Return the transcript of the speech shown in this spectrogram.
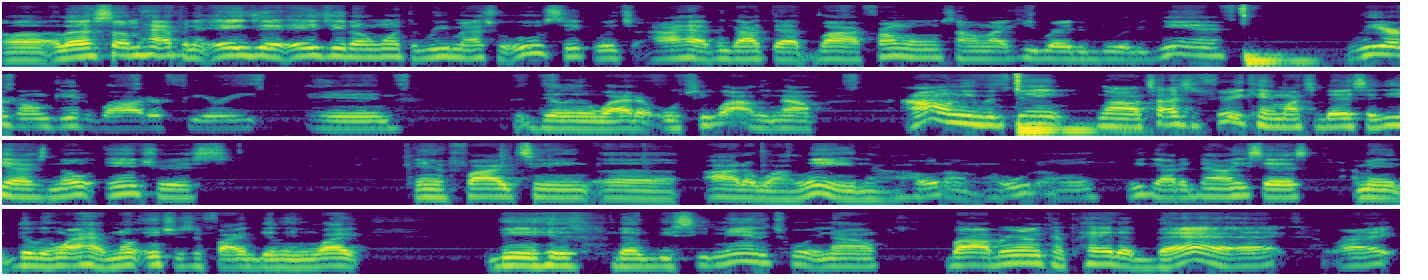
uh, unless something happened to AJ, AJ don't want the rematch with Usyk, which I haven't got that vibe from him. Sound like he ready to do it again. We are gonna get Wilder Fury and the Dillian Whyte or Uchi Wiley. Now, I don't even think now Tyson Fury came out today said he has no interest in fighting uh Otto Wallin. Now, hold on, hold on. We got it down. He says, I mean, Dillian Whyte have no interest in fighting Dillian Whyte being his WBC mandatory. Now, Bob Arum can pay the bag, right?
